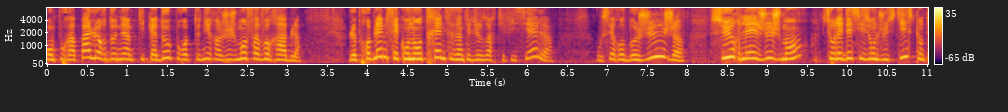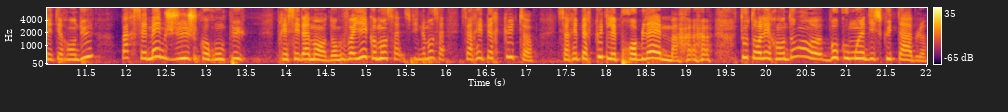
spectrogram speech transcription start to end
on ne pourra pas leur donner un petit cadeau pour obtenir un jugement favorable. Le problème, c'est qu'on entraîne ces intelligences artificielles ou ces robots juges sur les jugements, sur les décisions de justice qui ont été rendues par ces mêmes juges corrompus précédemment. Donc vous voyez comment ça, finalement ça, répercute, les problèmes, tout en les rendant euh, beaucoup moins discutables.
